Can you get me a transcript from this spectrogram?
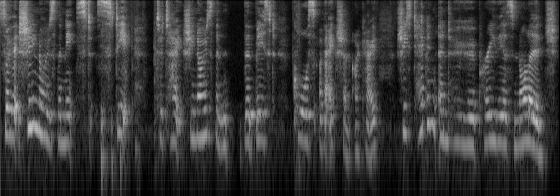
so that she knows the next step to take. She knows the, the best course of action, okay? She's tapping into her previous knowledge.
